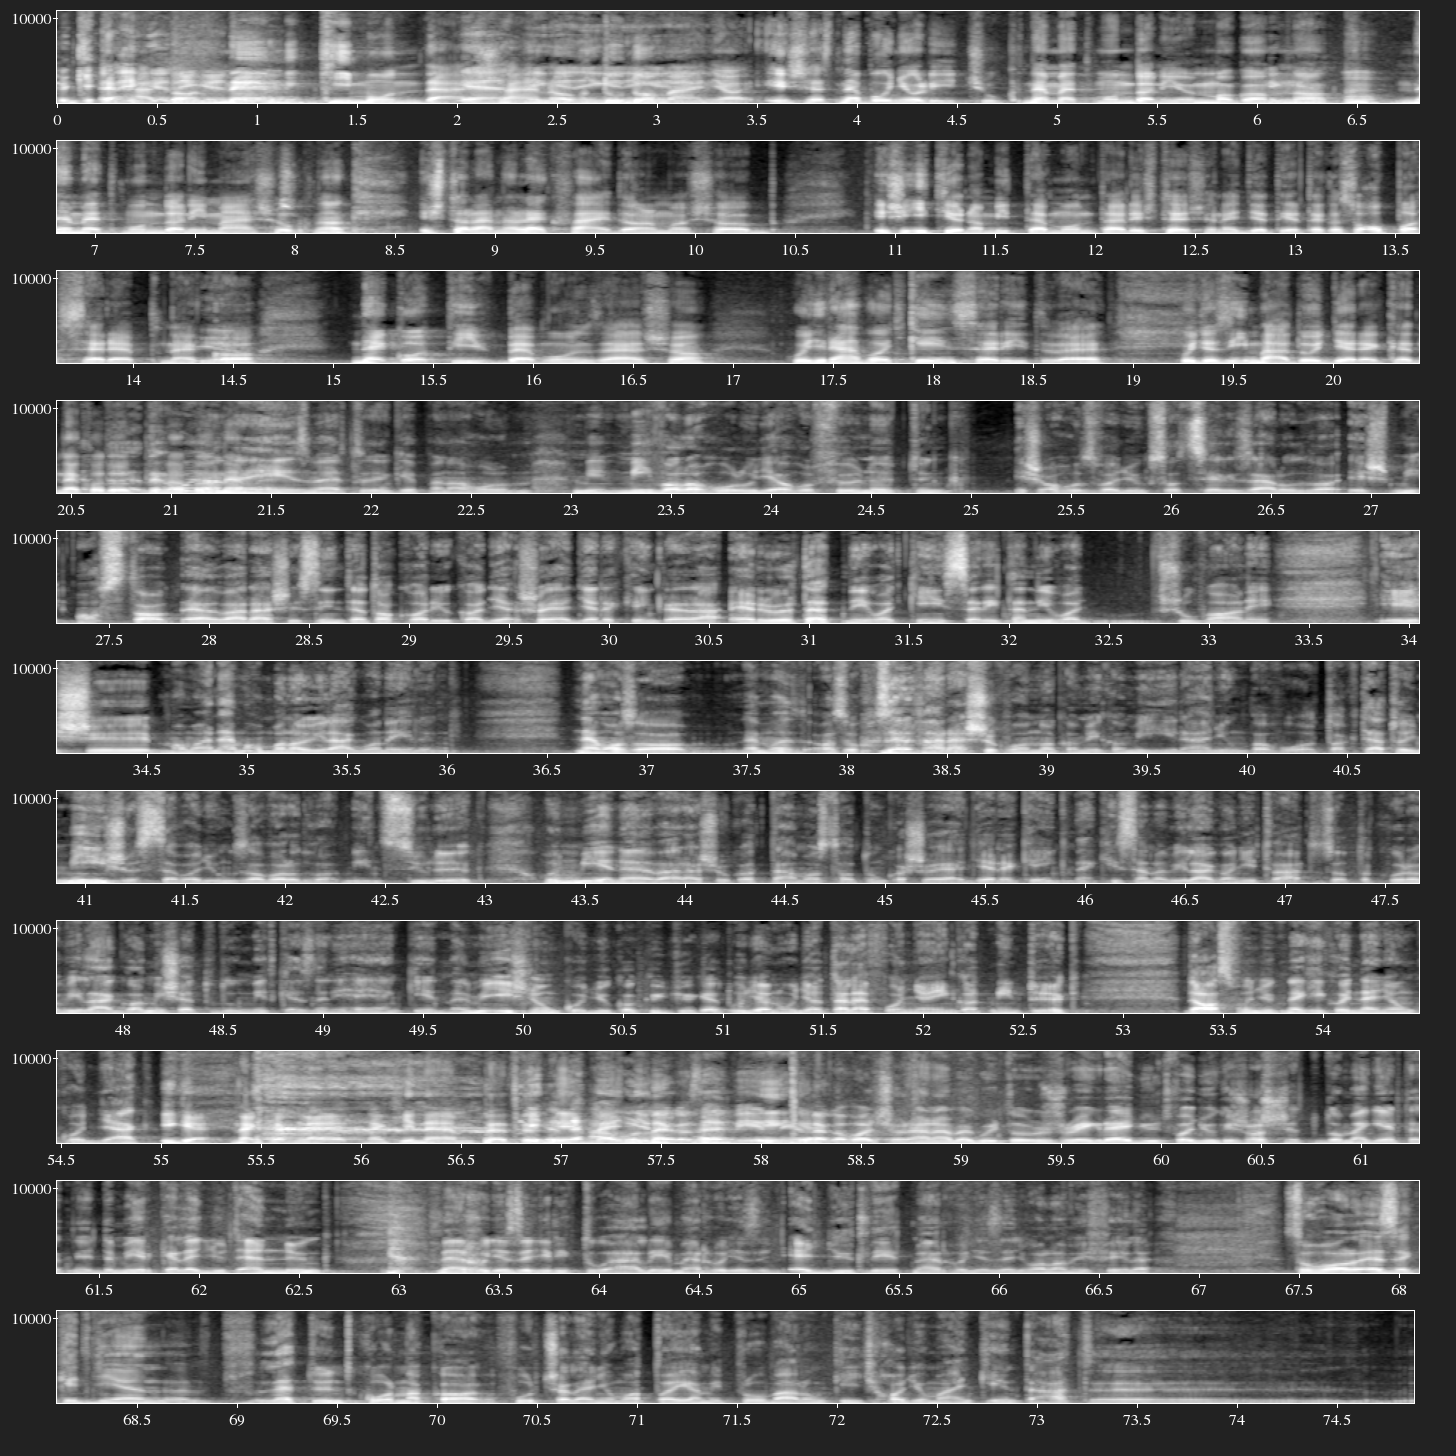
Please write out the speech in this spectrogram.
igen, Tehát igen, a igen, nem igen. kimondásának igen, igen, tudománya, igen, és ezt ne bonyolítsuk, nemet mondani önmagamnak, igen. nemet mondani másoknak, és talán a legfájdalmasabb, és itt jön, amit te mondtál, és teljesen egyetértek, az apa szerepnek igen. a negatív bevonzása, hogy rá vagy kényszerítve, hogy az imádott gyerekednek adott pillanatban nem. nehéz, mert tulajdonképpen ahol, mi, mi valahol ugye, ahol fölnőttünk, és ahhoz vagyunk szocializálódva, és mi azt a elvárási szintet akarjuk a gy- saját gyerekeinkre rá erőltetni, vagy kényszeríteni, vagy sugalni. És ma már nem abban a világban élünk nem, az a, nem azok az elvárások vannak, amik a mi irányunkban voltak. Tehát, hogy mi is össze vagyunk zavarodva, mint szülők, hogy milyen elvárásokat támaszthatunk a saját gyerekeinknek, hiszen a világ annyit változott. Akkor a világgal mi se tudunk mit kezdeni helyenként, mert mi is nyomkodjuk a kütyüket, ugyanúgy a telefonjainkat, mint ők, de azt mondjuk nekik, hogy ne nyomkodják. Igen, nekem lehet, neki nem. Tehát, hogy miért mennyire, meg az ebédnél, meg a vacsoránál, meg úgy tudom, végre együtt vagyunk, és azt sem tudom megértetni, hogy de miért kell együtt ennünk, mert hogy ez egy rituálé, mert hogy ez egy együttlét, mert hogy ez egy valami valamiféle. Szóval ezek egy ilyen letűnt kornak a furcsa lenyomatai, amit próbálunk így hagyományként át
